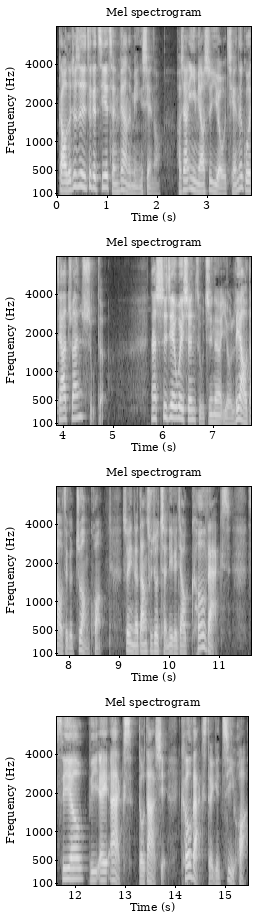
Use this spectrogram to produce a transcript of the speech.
搞得就是这个阶层非常的明显哦，好像疫苗是有钱的国家专属的。那世界卫生组织呢，有料到这个状况，所以呢，当初就成立一个叫 COVAX，C O V A X 都大写 COVAX 的一个计划。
